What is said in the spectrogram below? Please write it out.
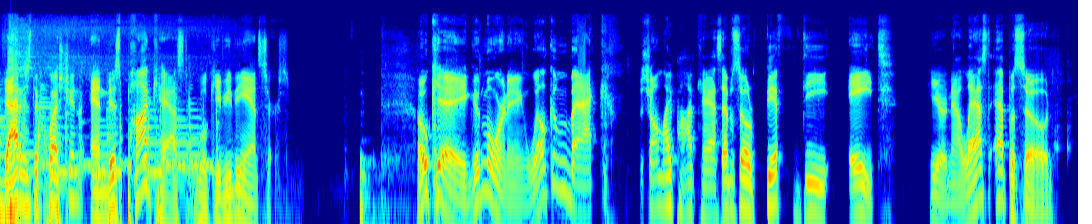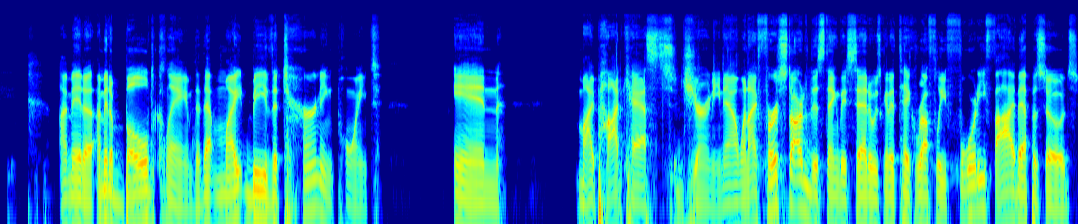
That is the question, and this podcast will give you the answers. Okay, good morning. Welcome back. The Sean Light Podcast, episode 58 here. Now, last episode, I made a I made a bold claim that that might be the turning point in my podcast's journey. Now, when I first started this thing, they said it was going to take roughly 45 episodes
